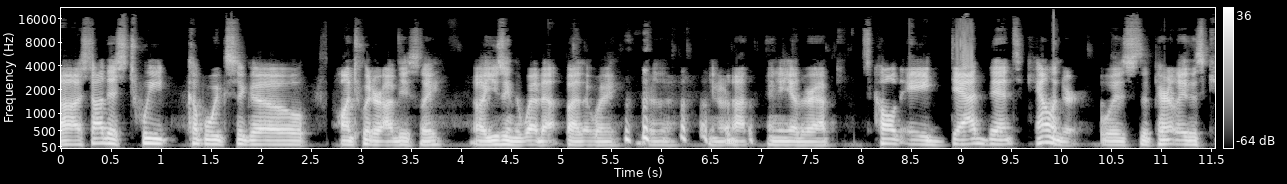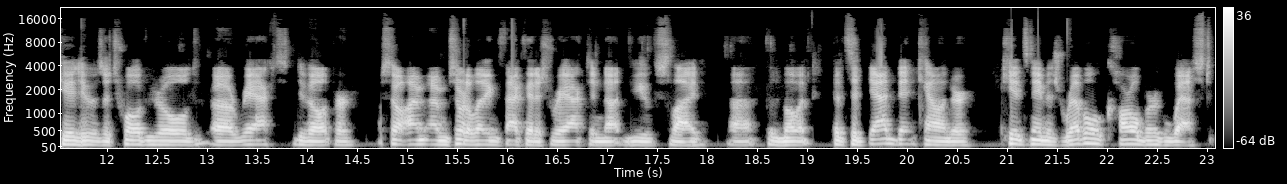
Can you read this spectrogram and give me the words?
Uh, I saw this tweet a couple weeks ago on Twitter, obviously, uh, using the web app, by the way, for the, you know, not any other app. It's called a Dadvent calendar. It was apparently this kid who was a 12 year old uh, React developer. So I'm, I'm sort of letting the fact that it's React and not Vue slide uh, for the moment. But it's a Dadvent calendar kid's name is Rebel Carlberg West.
